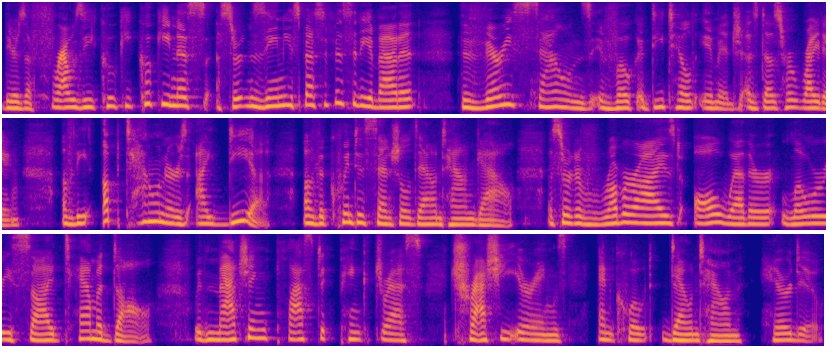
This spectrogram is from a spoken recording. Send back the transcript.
there's a frowsy kooky cookiness, a certain zany specificity about it. The very sounds evoke a detailed image, as does her writing, of the uptowner's idea of the quintessential downtown gal, a sort of rubberized, all weather Lower East Side Tama doll with matching plastic pink dress, trashy earrings, and quote, downtown hairdo.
